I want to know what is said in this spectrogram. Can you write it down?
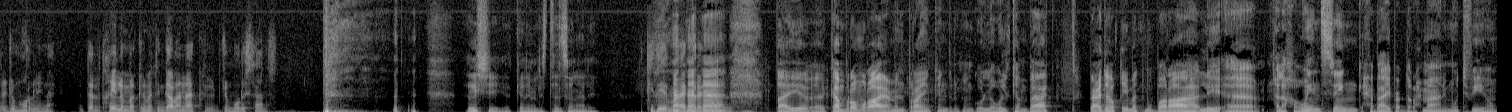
الجمهور اللي هناك. انت تخيل لما الكلمة تنقال هناك الجمهور يستانس. إيش هي الكلمة اللي استنسون عليها؟ كثير ما نقدر نقول طيب آه، كان برومو رائع من براين كندريك نقول له welcome back بعدها قيمة مباراة للأخوين سينج حبايب عبد الرحمن يموت فيهم.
